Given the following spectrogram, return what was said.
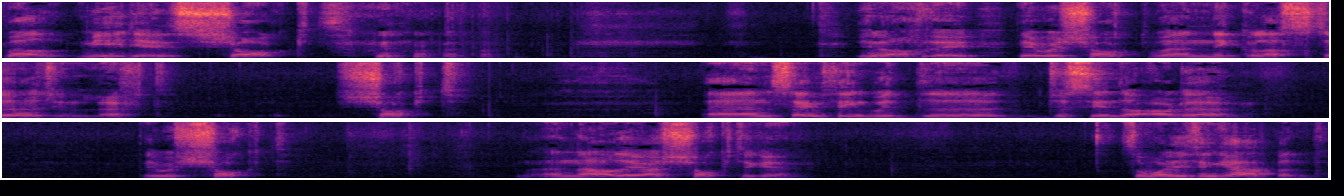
Well, media is shocked. you know, they, they were shocked when Nicola Sturgeon left. Shocked. And same thing with uh, Jacinda Ardern. They were shocked. And now they are shocked again. So what do you think happened?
